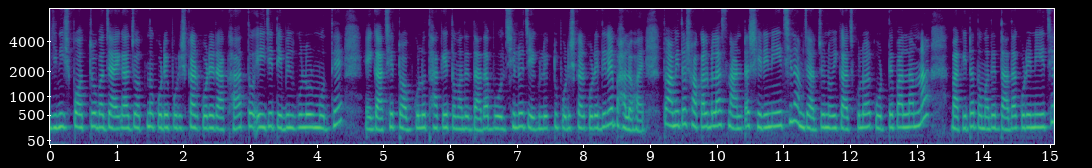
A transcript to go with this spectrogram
জিনিসপত্র বা জায়গা যত্ন করে, পরিষ্কার করে রাখা। তো এই যে টেবিলগুলোর মধ্যে, এই গাছের টবগুলো থাকে, তোমাদের দাদা বলছিল যে এগুলো একটু পরিষ্কার করে দিলে ভালো হয়। তো আমি তো সকালবেলা স্নানটা সেরে নিয়েছিলাম, যার জন্য ওই কাজগুলো আর করতে পারলাম না। বাকিটা তোমাদের দাদা করে নিয়েছে।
